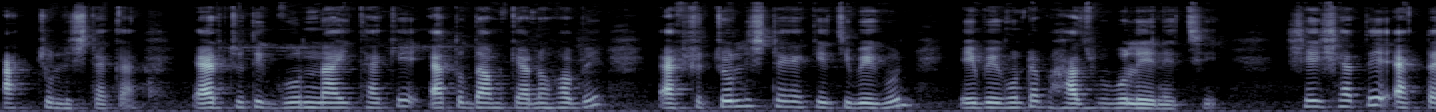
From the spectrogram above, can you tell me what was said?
আটচল্লিশ টাকা। এর যদি গুণ নাই থাকে, এত দাম কেন হবে? একশো চল্লিশ টাকা কেজি বেগুন, এই বেগুনটা ভাজবো বলে এনেছি। সেই সাথে একটা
